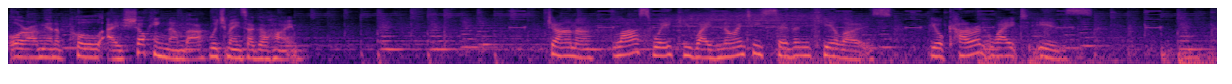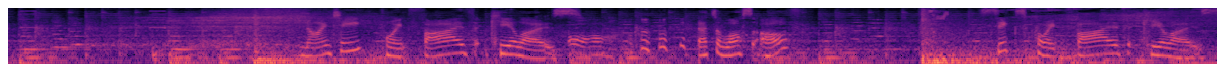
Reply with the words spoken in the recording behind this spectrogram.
or I'm going to pull a shocking number, which means I go home. Jana, last week you weighed 97 kilos. Your current weight is 90.5 kilos. Oh. That's a loss of 6.5 kilos.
